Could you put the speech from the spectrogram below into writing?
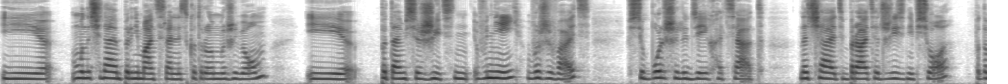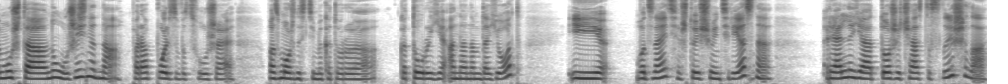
и мы начинаем принимать реальность, в которой мы живем, и пытаемся жить в ней, выживать. Все больше людей хотят начать брать от жизни все, потому что, ну, жизнь одна, пора пользоваться уже возможностями, которые, которые она нам дает. И вот знаете, что еще интересно, реально я тоже часто слышала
